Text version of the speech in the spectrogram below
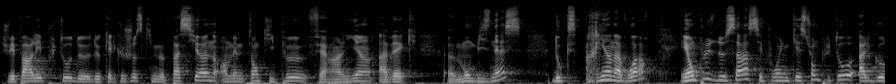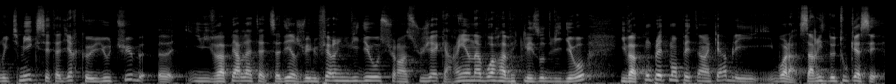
je vais parler plutôt de, quelque chose qui me passionne, en même temps qui peut faire un lien avec euh, mon business. Donc rien à voir. Et en plus de ça, c'est pour une question plutôt algorithmique, c'est-à-dire que YouTube, euh, il va perdre la tête. C'est-à-dire, je vais lui faire une vidéo sur un sujet qui a rien à voir avec les autres vidéos, il va complètement péter un câble et voilà, ça risque de tout casser.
